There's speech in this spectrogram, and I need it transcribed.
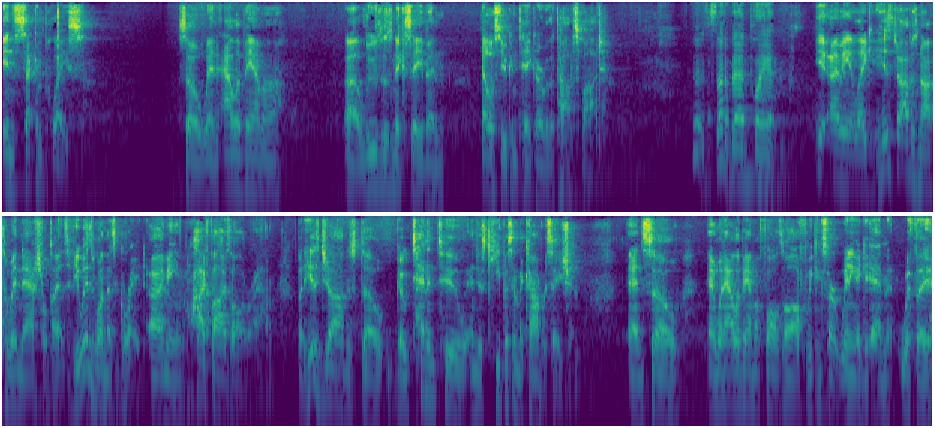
in second place. So when Alabama uh, loses Nick Saban, LSU can take over the top spot. It's not a bad plan. Yeah, I mean, like his job is not to win national titles. If he wins one, that's great. I mean, high fives all around. But his job is to go ten and two and just keep us in the conversation. And so, and when Alabama falls off, we can start winning again with a,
